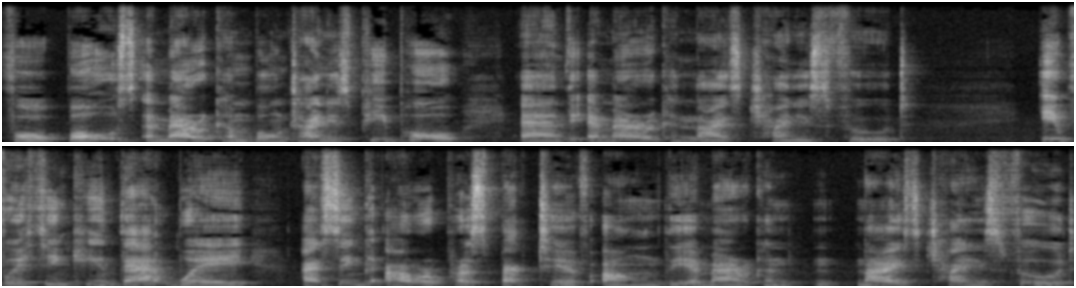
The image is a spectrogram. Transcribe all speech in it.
for both American-born Chinese people and the Americanized Chinese food. If we're thinking that way, I think our perspective on the Americanized Chinese food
